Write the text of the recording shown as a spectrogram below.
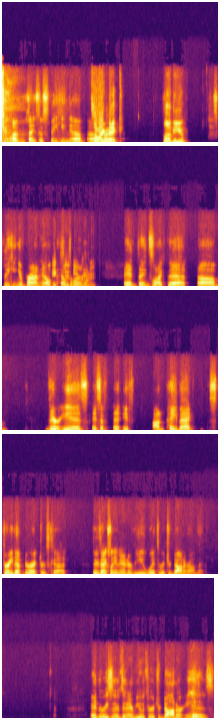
I was gonna say. So speaking of, of Sorry, Brian, Mick. Love you. Speaking of Brian Hel- Nick says he Helgeland and things like that, um, there is it's a if on Payback straight up director's cut, there's actually an interview with Richard Donner on there. And the reason there's an interview with Richard Donner is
